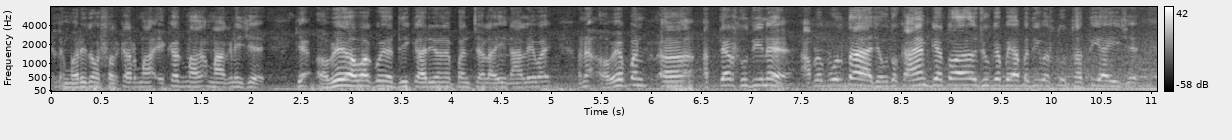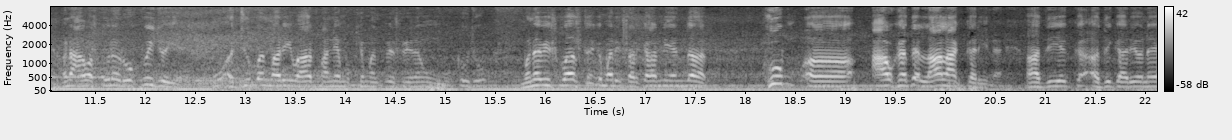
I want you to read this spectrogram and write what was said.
એટલે મારી તો સરકારમાં એક જ માગણી છે કે હવે આવા કોઈ અધિકારીઓને પણ ચલાવી ના લેવાય. અને હવે પણ અત્યાર સુધીને આપણે બોલતા આવ્યા છે. હું તો કાયમ કહેતો આવ્યો છું કે ભાઈ આ બધી વસ્તુ થતી આવી છે અને આ વસ્તુને રોકવી જોઈએ. હું હજુ પણ મારી વાત માન્ય મુખ્યમંત્રીશ્રીને હું મૂકું છું. મને વિશ્વાસ છે કે મારી સરકારની અંદર ખૂબ આ વખતે લાલ આંખ કરીને અધિકારીઓને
